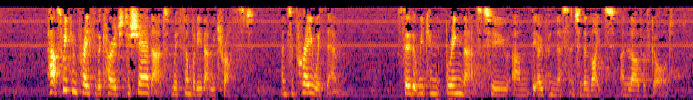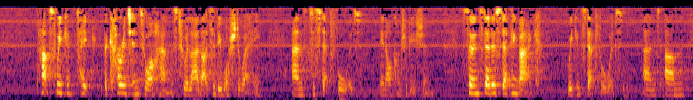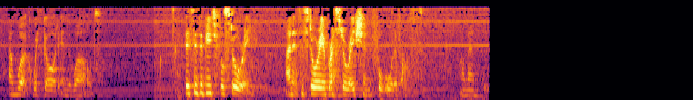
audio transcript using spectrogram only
Perhaps we can pray for the courage to share that with somebody that we trust and to pray with them so that we can bring that to um, the openness and to the light and love of God. Perhaps we could take the courage into our hands to allow that to be washed away and to step forward in our contribution. So instead of stepping back, we could step forward and, um, and work with God in the world. This is a beautiful story, and it's a story of restoration for all of us.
